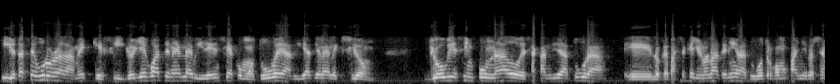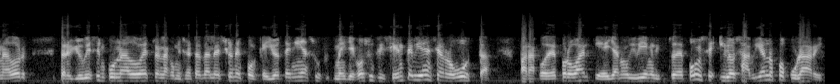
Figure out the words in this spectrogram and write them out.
y yo te aseguro, nada más que si yo llego a tener la evidencia como tuve a días de la elección, yo hubiese impugnado esa candidatura, eh, lo que pasa es que yo no la tenía, la tuvo otro compañero senador, pero yo hubiese impugnado esto en la Comisión de Elecciones porque yo tenía, me llegó suficiente evidencia robusta para poder probar que ella no vivía en el distrito de Ponce y lo sabían los populares.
